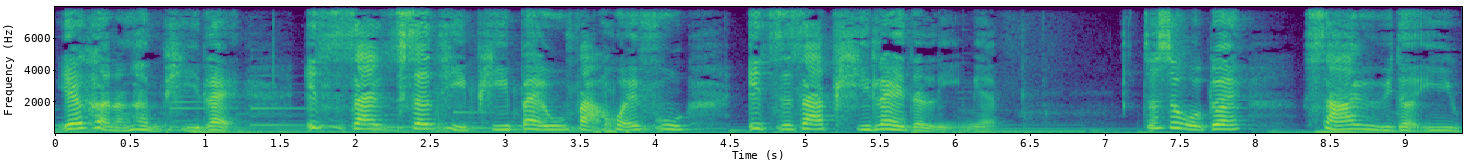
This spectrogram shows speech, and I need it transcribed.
也可能很疲累，一直在身体疲惫无法恢复，一直在疲累的里面。这是我对鲨鱼的疑，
